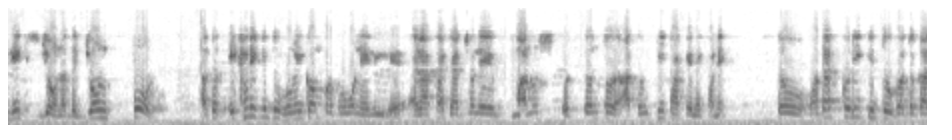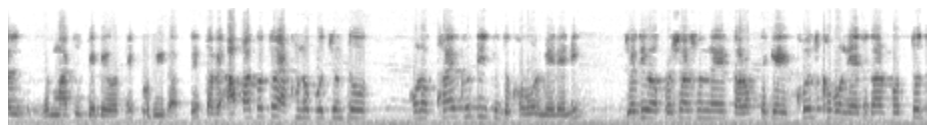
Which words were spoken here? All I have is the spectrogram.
রিস্ক জোন অর্থাৎ জোন ফোর অর্থাৎ এখানে কিন্তু ভূমিকম্প প্রবণ এলি- এলাকা, যার জন্য মানুষ অত্যন্ত আতঙ্কেই থাকেন এখানে। তো হঠাৎ করেই কিন্তু গতকাল মাটি কেঁপে ওঠে, গভীর রাত্রে। তবে আপাতত এখনও পর্যন্ত কোনো ক্ষয়ক্ষতি কিন্তু খবর মেলেনি। যদিও প্রশাসনের তরফ থেকে খোঁজ খবর নিয়েছে, কারণ প্রত্যন্ত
